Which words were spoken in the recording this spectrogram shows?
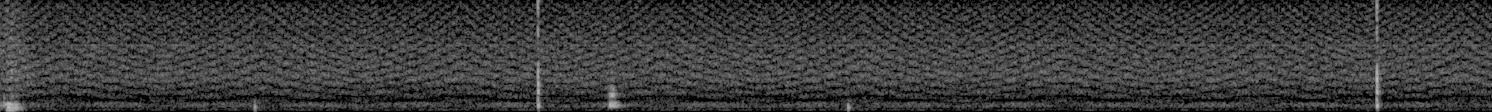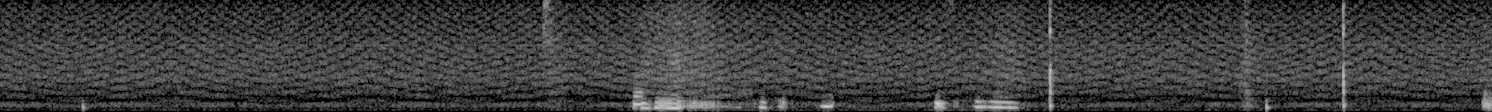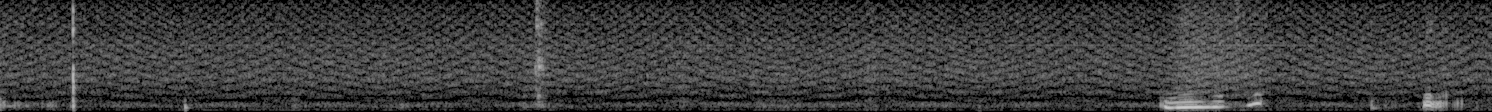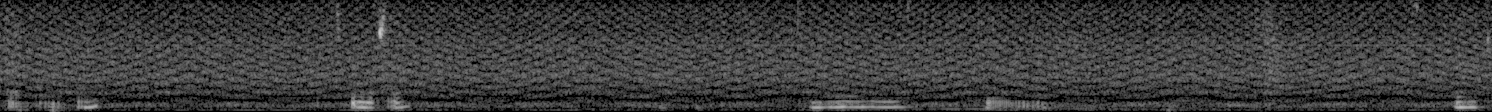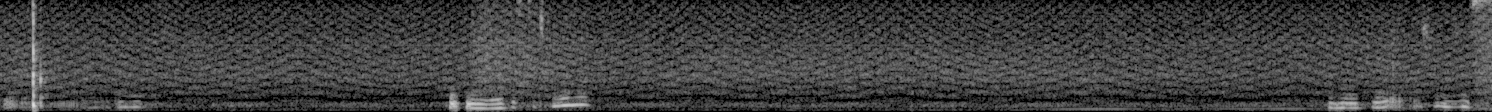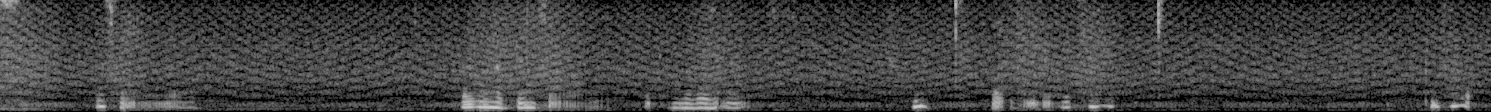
Oh, here. Piece of Exactly accurate. It's pretty much okay. Okay. Hope you enjoyed this tutorial. And if you have any questions, just I wouldn't have been so long. It kind of wasn't. Hmm. To see you guys next time. Peace out.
